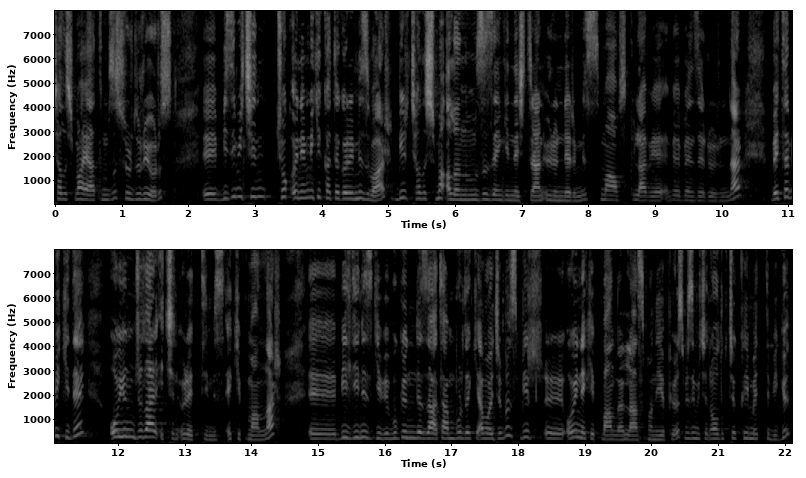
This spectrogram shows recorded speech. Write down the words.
çalışma hayatımızı sürdürüyoruz. E, bizim için çok önemli iki kategorimiz var. Bir çalışma alanımızı zenginleştiren ürünlerimiz, mouse, klavye ve benzeri ürünler. Ve tabii ki de oyuncular için ürettiğimiz ekipmanlar. Ee, bildiğiniz gibi bugün de zaten buradaki amacımız bir e, oyun ekipmanları lansmanı yapıyoruz. Bizim için oldukça kıymetli bir gün.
